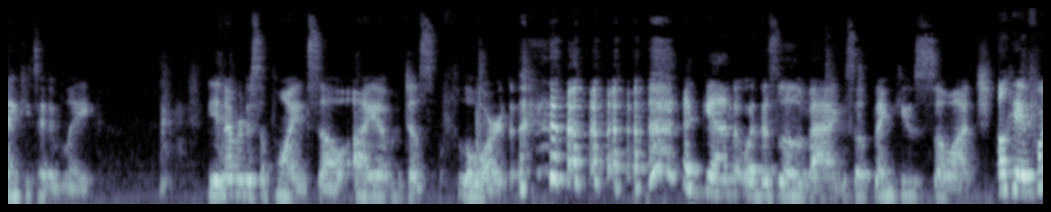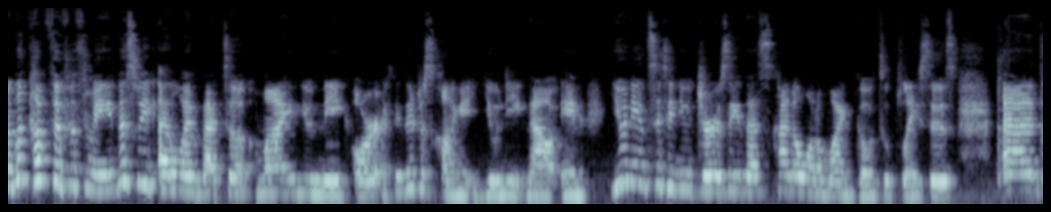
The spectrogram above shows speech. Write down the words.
Thank you, Teddy Blake. You never disappoint, so I am just floored. again with this little bag. So thank you so much. Okay, for the Fit with me, this week I went back to my unique, or I think they're just calling it unique now in Union City, New Jersey. That's kind of one of my go-to places. And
